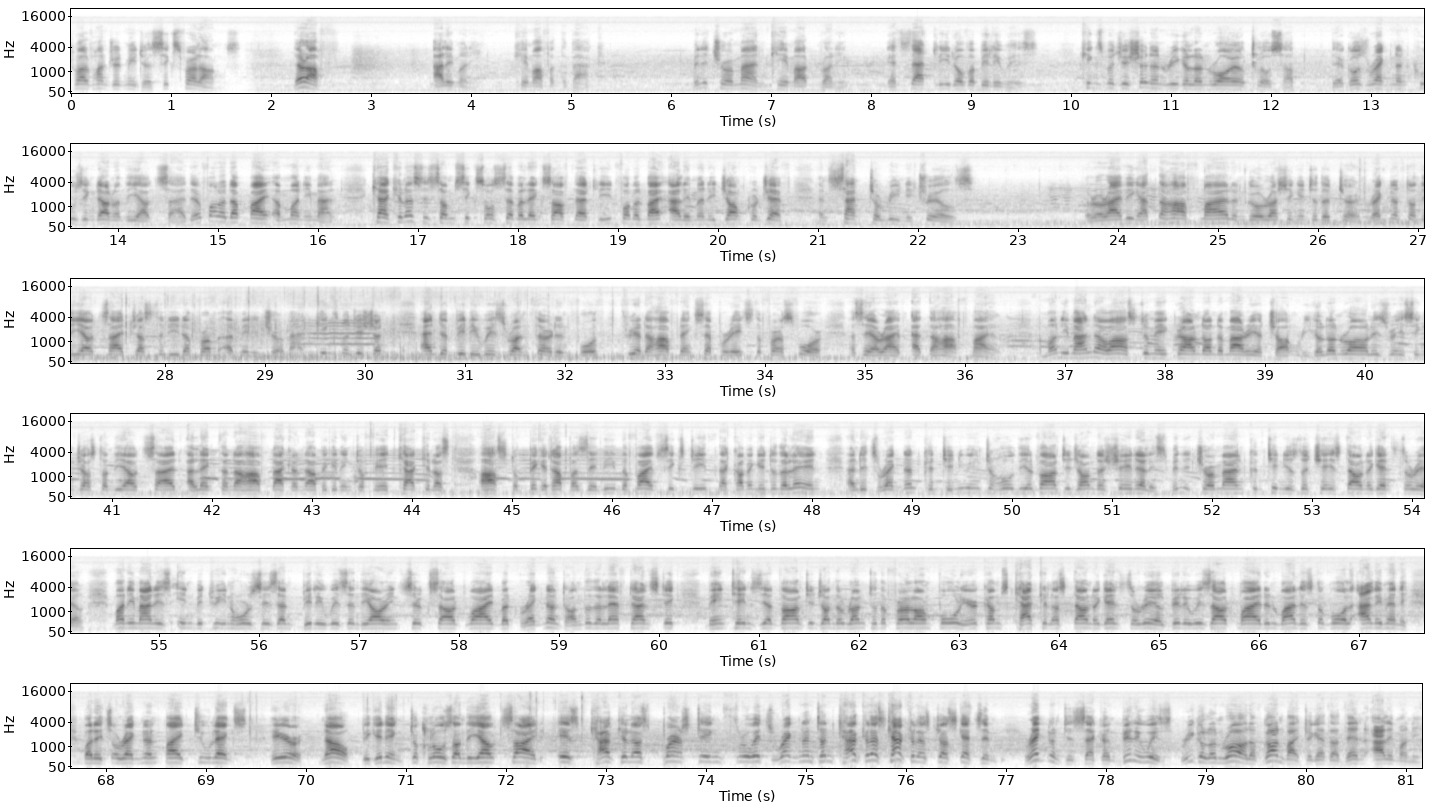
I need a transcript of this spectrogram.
1200 meters, six furlongs. They're off. Alimony came off at the back. Miniature Man came out running. Gets that lead over Billy Whiz. King's Magician and Regal and Royal close up. There goes Regnant cruising down on the outside. They're followed up by a Moneyman. Calculus is some six or seven lengths off that lead, followed by Alimony, John Jeff, and Santorini Trills. They're arriving at the half mile and go rushing into the turn. Regnant on the outside, just the leader from a miniature man. King's Magician and a Billy Whiz run third and fourth. Three and a half lengths separates the first four as they arrive at the half mile. Moneyman now asked to make ground the Maria Chong. Regal and Royal is racing just on the outside, a length and a half back and now beginning to fade. Calculus asked to pick it up as they leave the 516th. They're coming into the lane and it's Regnant continuing to hold the advantage the Shane Ellis. Miniature Man continues the chase down against the rail. Moneyman is in between horses and Billy Whiz in the orange silks out wide, but Regnant under the left-hand stick maintains the advantage on the run to the furlong pole. Here comes Calculus down against the rail. Billy Whiz out wide and widest of of all Alimony, but it's Regnant by two lengths. Here now, beginning to close on the outside, is Calculus bursting through. It's Regnant and Calculus. Calculus just gets him. Regnant is second. Billy Whiz, Regal and Royal have gone by together, then Alimony.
